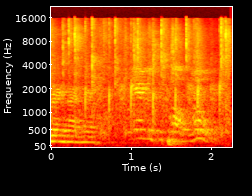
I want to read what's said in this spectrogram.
adjourn right here. And Mr. Paul Nolan.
